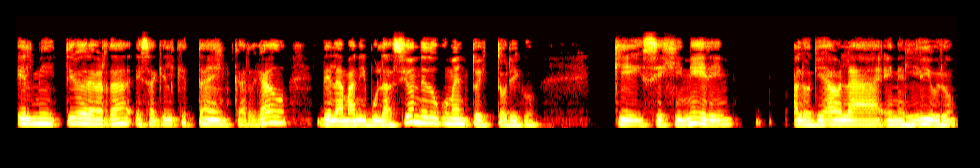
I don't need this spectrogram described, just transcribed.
El Ministerio de la Verdad es aquel que está encargado de la manipulación de documentos históricos que se generen, a lo que habla en el libro,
